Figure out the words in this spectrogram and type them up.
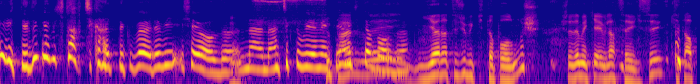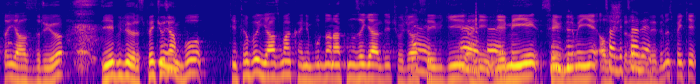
Biriktirdik ve bir kitap çıkarttık. Böyle bir şey oldu. Nereden çıktı bu yemek diye bir Süper kitap oldu. yaratıcı bir kitap olmuş. İşte demek ki evlat sevgisi kitapta yazdırıyor diyebiliyoruz. Peki hocam bu kitabı yazmak hani buradan aklınıza geldi. Çocuğa Evet, sevgiyi evet, hani evet. yemeği sevdirmeyi alıştıralım tabii. dediniz. Peki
